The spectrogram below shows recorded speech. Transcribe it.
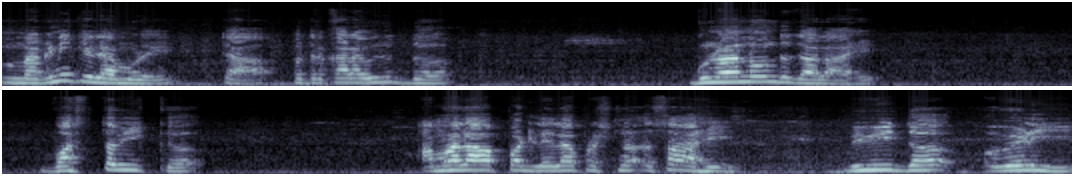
मागणी केल्यामुळे त्या पत्रकाराविरुद्ध गुन्हा नोंद झाला आहे. वास्तविक आम्हाला पडलेला प्रश्न असा आहे विविध वेळी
